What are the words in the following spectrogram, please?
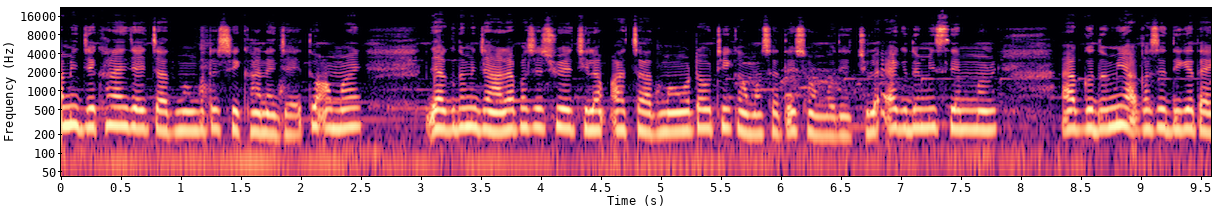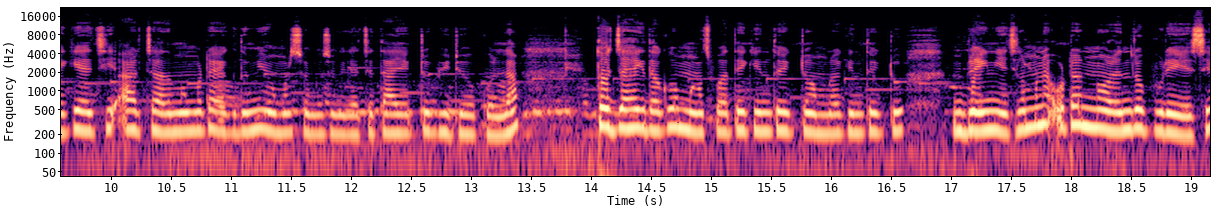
আমি যেখানে যাই, চাঁদ মামাটা সেখানে যাই। তো আমার একদমই জানালার পাশে শুয়েছিলাম, আর চাঁদ মামাটাও ঠিক আমার সাথে সঙ্গ দিচ্ছিল। একদমই সেম আমি একদমই আকাশের দিকে তাকিয়ে আছি আর চাঁদ মামাটা একদমই আমার সঙ্গে সঙ্গে যাচ্ছে, তাই একটু ভিডিও করলাম। তো যাই হোক দেখো, মাঝপথে কিন্তু একটু আমরা কিন্তু একটু ব্রেক নিয়েছিলাম মানে ওটা নরেন্দ্রপুরে এসে,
